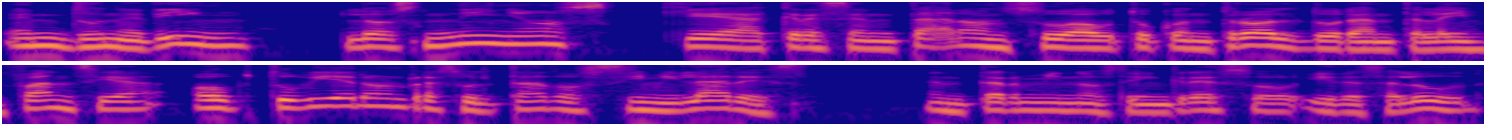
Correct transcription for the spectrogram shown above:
En Dunedin, los niños que acrecentaron su autocontrol durante la infancia obtuvieron resultados similares, en términos de ingreso y de salud,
